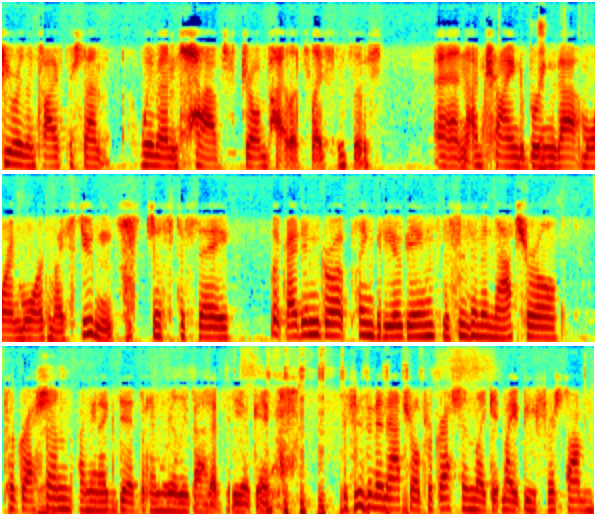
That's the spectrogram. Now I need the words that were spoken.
fewer than 5% women have drone pilots licenses. And I'm trying to bring that more and more to my students just to say, look, I didn't grow up playing video games. This isn't a natural progression. I mean, I did, but I'm really bad at video games. this isn't a natural progression like it might be for some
